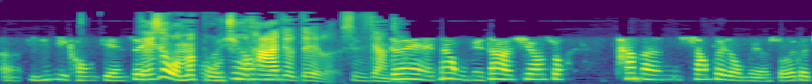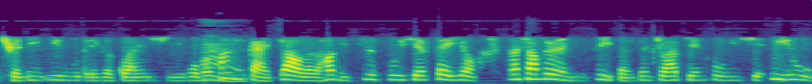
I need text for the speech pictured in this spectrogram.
呃盈利空间，所以等于是我们补助他就对了，是不是这样？对，那我们也当然需要说，他们相对的我们有所谓的权利义务的一个关系，我们帮你改造了，然后你自付一些费用，那相对的你自己本身就要肩负一些义务，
